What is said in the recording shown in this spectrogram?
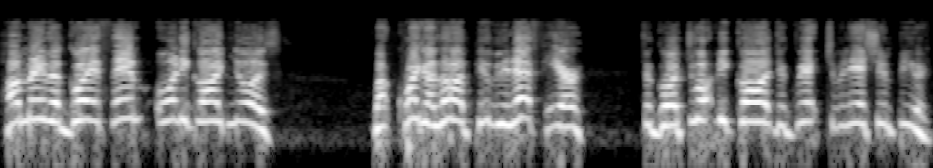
How many will go with him? Only God knows. But quite a lot of people left here to go through what we call the Great Tribulation period.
